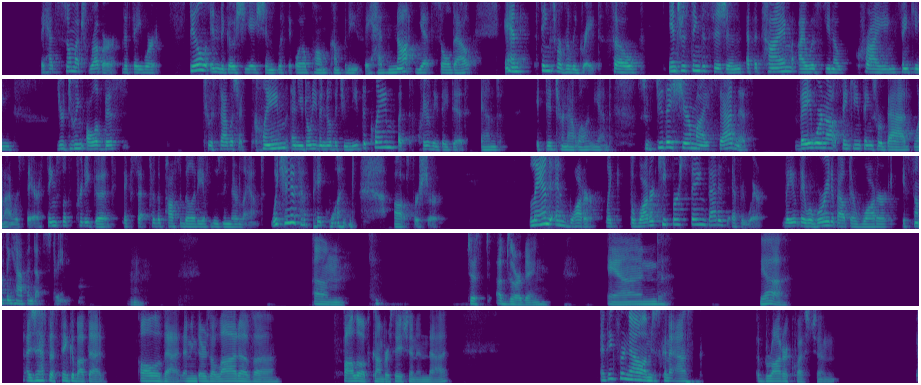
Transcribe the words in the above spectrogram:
they had so much rubber that they were still in negotiation with the oil palm companies. They had not yet sold out, and things were really great. So, interesting decision. At the time, I was, you know, crying, thinking, you're doing all of this to establish a claim, and you don't even know that you need the claim, but clearly they did. And it did turn out well in the end. So, do they share my sadness? they were not thinking things were bad when I was there. Things looked pretty good, except for the possibility of losing their land, which is a big one uh, for sure. Land and water, like the water keepers thing, that is everywhere. They, they were worried about their water if something happened upstream. Um, just absorbing. And yeah, I just have to think about that, all of that. I mean, there's a lot of uh, follow up conversation in that. I think for now, I'm just going to ask a broader question.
